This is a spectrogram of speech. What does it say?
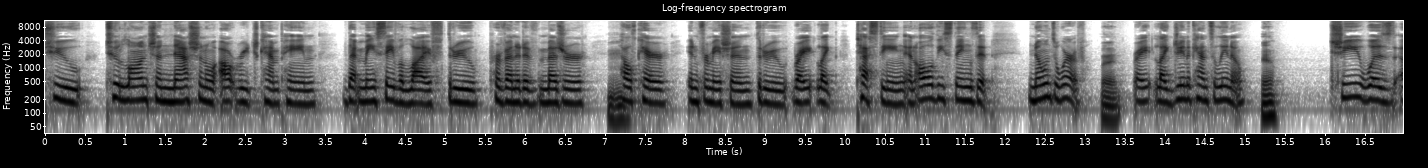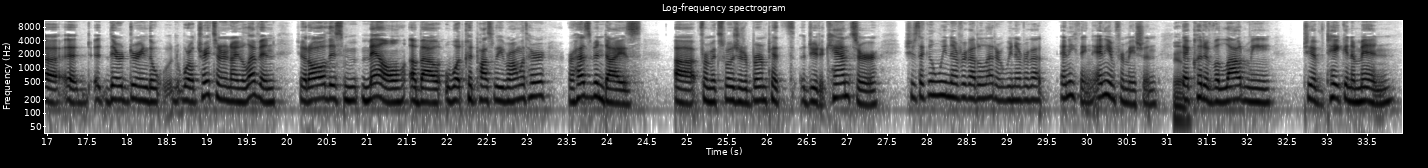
to to launch a national outreach campaign that may save a life through preventative measure, mm. healthcare information, through right like testing and all these things that no one's aware of, Right. right? Like Gina Cancelino, Yeah. she was uh, uh, there during the World Trade Center 9 11. She had all this mail about what could possibly be wrong with her. Her husband dies uh, from exposure to burn pits due to cancer. She's like, and we never got a letter. We never got anything, any information Yeah. that could have allowed me to have taken him in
